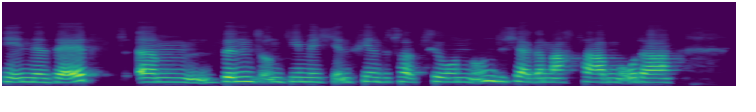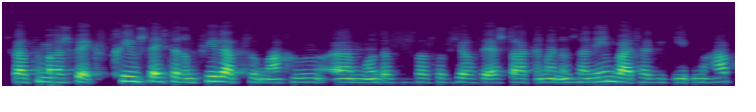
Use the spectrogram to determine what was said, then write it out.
die in mir selbst ähm, sind und die mich in vielen Situationen unsicher gemacht haben oder ich war zum Beispiel extrem schlechteren Fehler zu machen ähm, und das ist was, was ich auch sehr stark in mein Unternehmen weitergegeben habe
